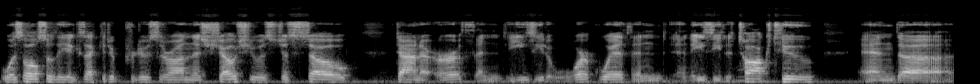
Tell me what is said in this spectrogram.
was also the executive producer on this show. She was just so down to earth and easy to work with, and and easy to talk to, and uh,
